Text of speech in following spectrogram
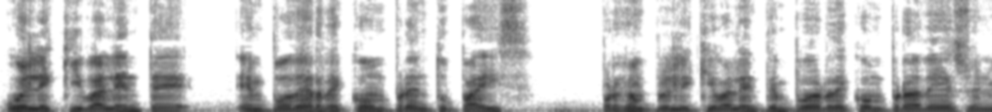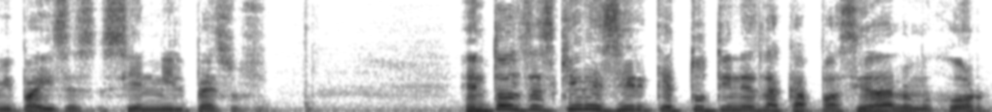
o el equivalente en poder de compra en tu país. Por ejemplo, el equivalente en poder de compra de eso en mi país es 100 mil pesos. Entonces quiere decir que tú tienes la capacidad a lo mejor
